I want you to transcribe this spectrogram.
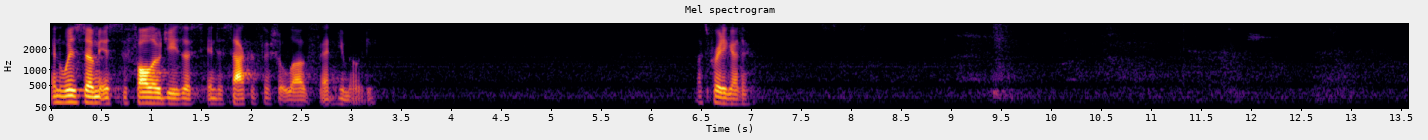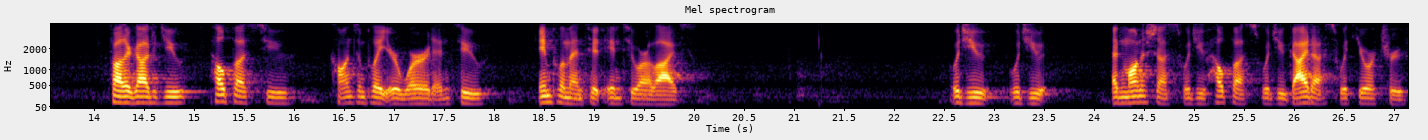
And wisdom is to follow Jesus into sacrificial love and humility. Let's pray together. Father God, would you help us to contemplate your word and to implement it into our lives? Would you, would you admonish us? Would you help us? Would you guide us with your truth?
